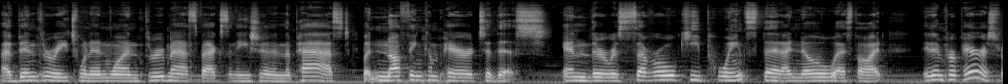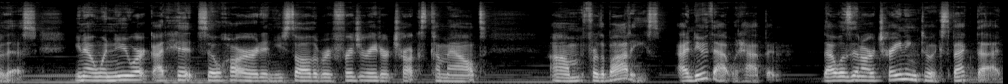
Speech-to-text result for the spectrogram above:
I've been through H1N1, through mass vaccination in the past, but nothing compared to this. And there was several key points that I know I thought they didn't prepare us for this. You know, when New York got hit so hard and you saw the refrigerator trucks come out um, for the bodies, I knew that would happen. That was in our training to expect that.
